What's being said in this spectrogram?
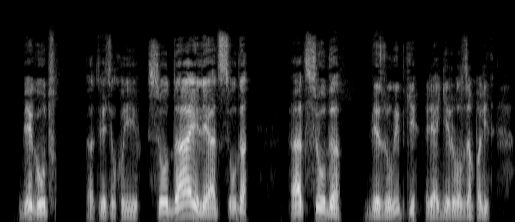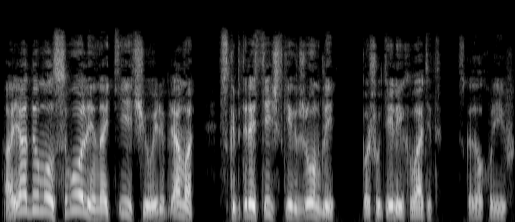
— Бегут, — ответил Хуриев. — Сюда или отсюда? — Отсюда, — без улыбки реагировал замполит. — А я думал, с воли на кичу или прямо с капиталистических джунглей. Пошутили и хватит, — сказал Хуриев.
